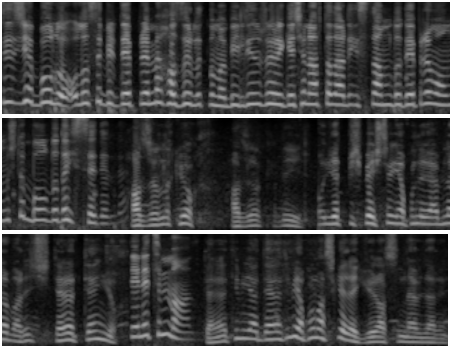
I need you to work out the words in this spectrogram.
Sizce Bolu olası bir depreme hazırlıklı mı? Bildiğiniz üzere geçen haftalarda İstanbul'da deprem olmuştu. Bolu'da da hissedildi. Hazırlık yok. Hazırlıklı değil. O 75'ten yapılan evler var. Hiç denetleyen yok. Denetim mi az? Denetim ya denetim yapılması gerekiyor aslında evlerin.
